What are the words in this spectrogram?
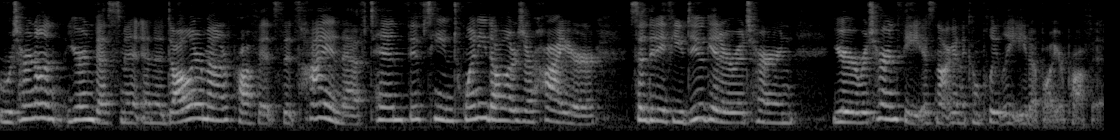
return on your investment and a dollar amount of profits that's high enough, 10, 15, 20 dollars or higher, so that if you do get a return, your return fee is not going to completely eat up all your profit.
